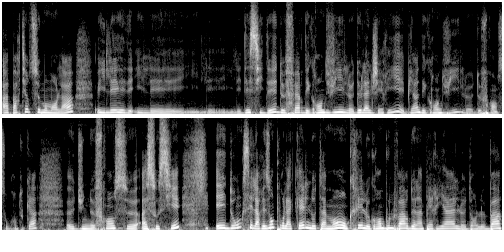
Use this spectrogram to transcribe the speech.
à partir de ce moment-là, il est, il, est, il, est, décidé de faire des grandes villes de l'Algérie et bien des grandes villes de France, ou en tout cas euh, d'une France associée. Et donc c'est la raison pour laquelle, notamment, on crée le grand boulevard de l'Impérial dans le bas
